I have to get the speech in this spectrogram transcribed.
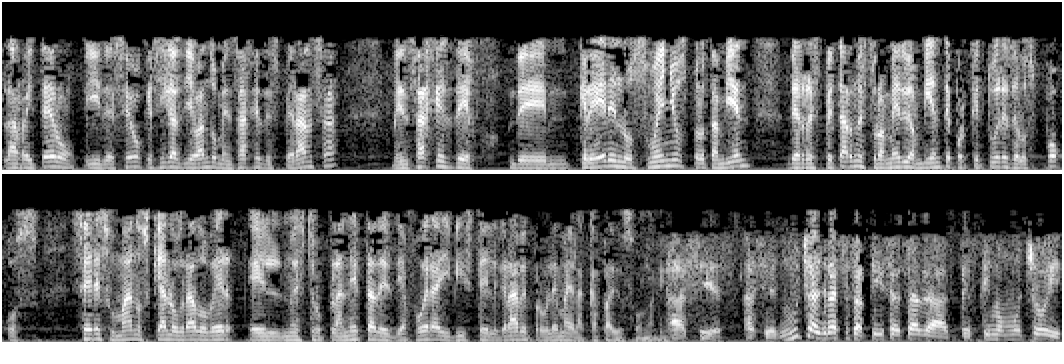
la reitero y deseo que sigas llevando mensajes de esperanza, mensajes de, de creer en los sueños, pero también de respetar nuestro medio ambiente porque tú eres de los pocos seres humanos que ha logrado ver el, nuestro planeta desde afuera y viste el grave problema de la capa de ozono. Así es, así es. Muchas gracias a ti, César. Ah, te estimo mucho y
